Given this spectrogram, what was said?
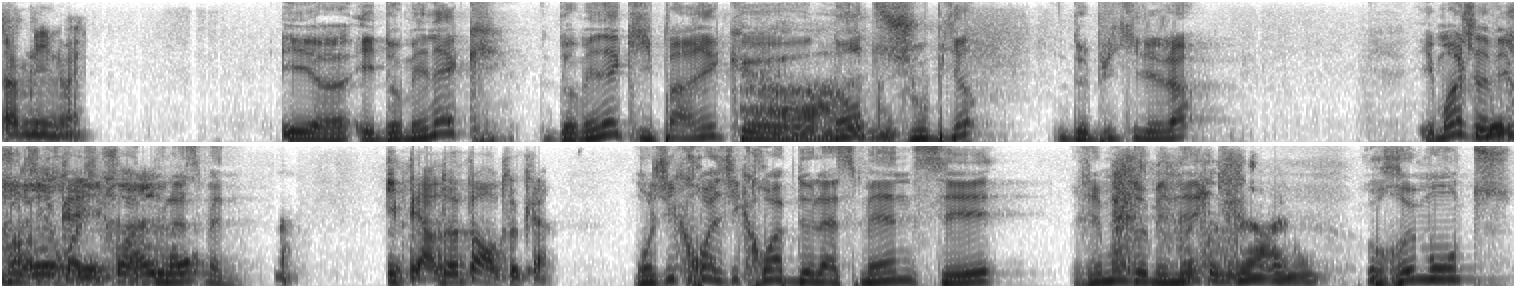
Omlin, ouais. Et, euh, et Domenech. Domenech, il paraît que Ah, Nantes joue bien depuis qu'il est là. Et moi, j'avais mon de la semaine. Ils perdent pas en tout cas. Mon j'y crois, j'y crois de la semaine, c'est Raymond Domenech remonte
